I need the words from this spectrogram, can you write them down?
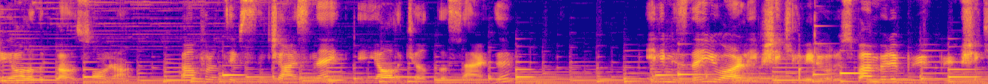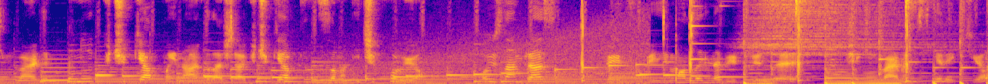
Hafifçe yağladıktan sonra ben fırın tepsisinin içerisine yağlı kağıtla serdim. Elimizle yuvarlayıp şekil veriyoruz. Ben böyle büyük büyük şekil verdim. Bunu küçük yapmayın arkadaşlar. Küçük yaptığınız zaman içi kuruyor. O yüzden biraz büyük bir mandalina büyüklüğünde şekil vermemiz gerekiyor.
